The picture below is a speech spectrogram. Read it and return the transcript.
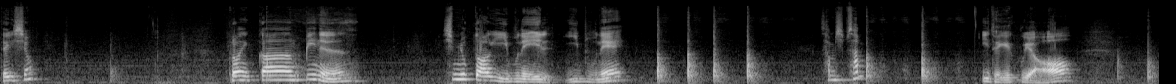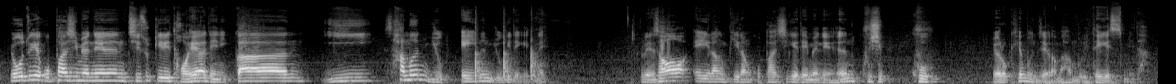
되겠죠? 그러니까 b는 16 더하기 2분의 1, 2분의 33이 되겠고요. 요거 두 개 곱하시면은 지수끼리 더해야 되니까 2, 3은 6, A는 6이 되겠네. 그래서 A랑 B랑 곱하시게 되면은 99. 이렇게 문제가 마무리 되겠습니다.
